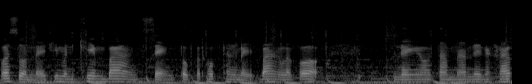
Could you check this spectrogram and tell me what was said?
ว่าส่วนไหนที่มันเข้มบ้าง แสงตกกระทบทางไหนบ้าง แล้วก็แรงเงาตามนั้นเลยนะครับ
